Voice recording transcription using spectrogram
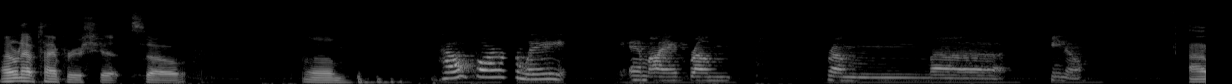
I don't have time for his shit, so um How far away am I from from uh you know? Uh,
